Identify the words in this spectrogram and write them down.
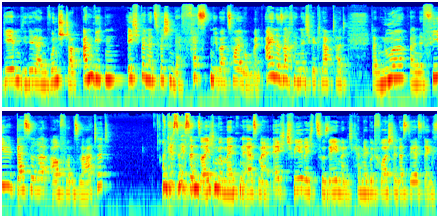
geben, die dir deinen Wunschjob anbieten. Ich bin inzwischen der festen Überzeugung, wenn eine Sache nicht geklappt hat, dann nur, weil eine viel bessere auf uns wartet und das ist in solchen Momenten erstmal echt schwierig zu sehen. Und ich kann mir gut vorstellen, dass du jetzt denkst,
